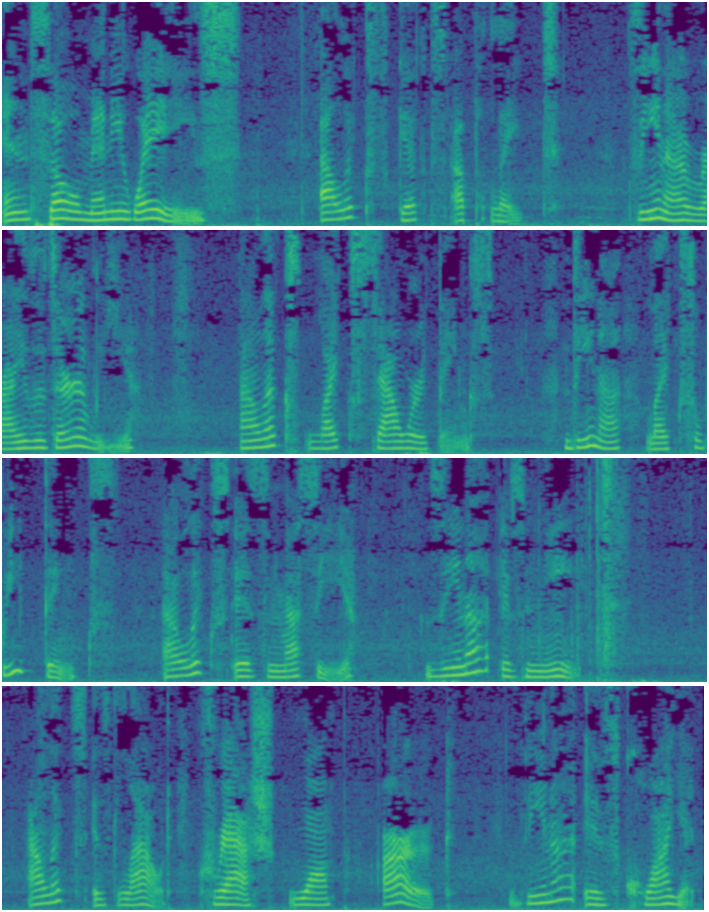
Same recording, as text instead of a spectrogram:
in so many ways. Alex gets up late. Xena rises early. Alex likes sour things. Xena likes sweet things. Alex is messy. Xena is neat. Alex is loud. Crash, womp, arg. Xena is quiet.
